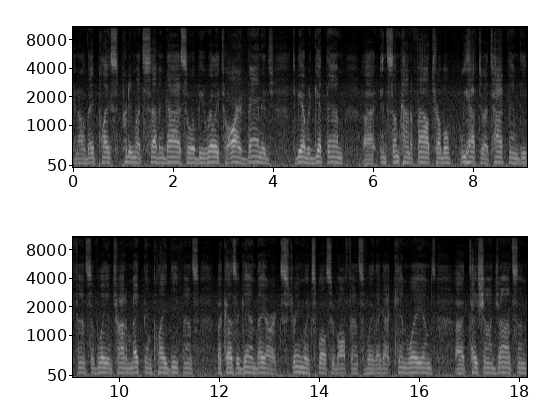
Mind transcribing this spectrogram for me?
You know they place pretty much seven guys, so it would be really to our advantage to be able to get them uh, in some kind of foul trouble. We have to attack them defensively and try to make them play defense because again they are extremely explosive offensively. They got Ken Williams uh, Tayshawn Johnson,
